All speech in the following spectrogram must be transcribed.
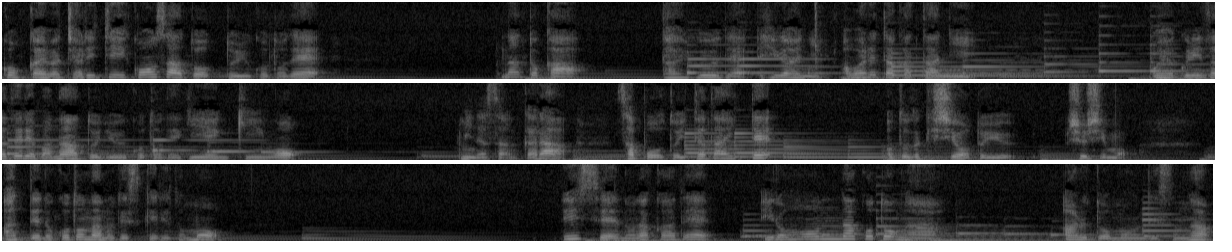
今回はチャリティーコンサートということでなんとか台風で被害に遭われた方にお役に立てればなということで義援金を皆さんからサポートいただいてお届けしようという趣旨もあってのことなのですけれども人生の中でいろんなことがあると思うんですが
